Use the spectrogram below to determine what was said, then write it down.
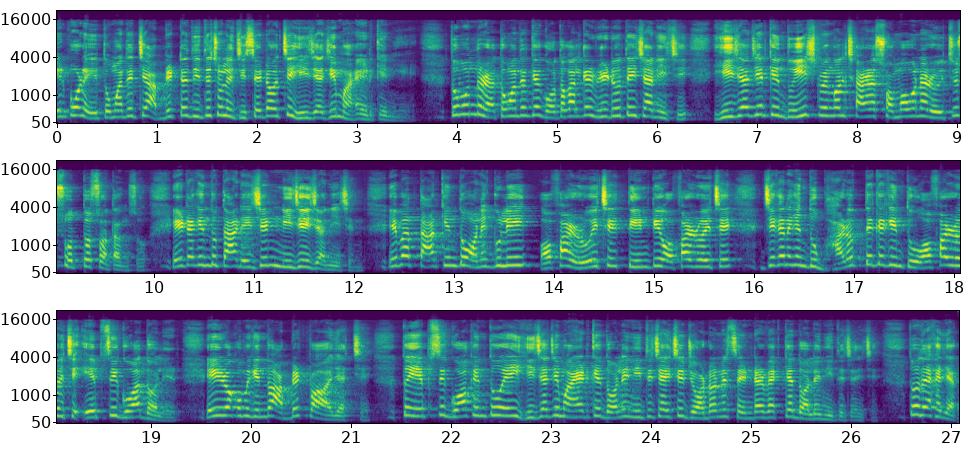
এরপরে তোমাদের যে আপডেটটা দিতে চলেছি, সেটা হচ্ছে হিজাজি মাহেরকে নিয়ে। তো বন্ধুরা, তোমাদেরকে গতকালকের ভিডিওতেই জানিয়েছি হিজাজির কিন্তু ইস্ট বেঙ্গল ছাড়ার সম্ভাবনা রয়েছে সত্তর শতাংশ। এটা কিন্তু তার এজেন্ট নিজেই জানিয়েছেন। এবার তার কিন্তু অনেকগুলি অফার রয়েছে, তিনটি অফার রয়েছে, যেখানে কিন্তু ভারত থেকে কিন্তু অফার রয়েছে এফসি গোয়া দলের। এই রকমই কিন্তু আপডেট পাওয়া যাচ্ছে। তো এফসি গোয়া কিন্তু এই হিজাজি মায়েরকে দলে নিতে চাইছে, জর্ডনের সেন্টার ব্যাককে দলে নিতে চাইছে। তো দেখা যাক,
